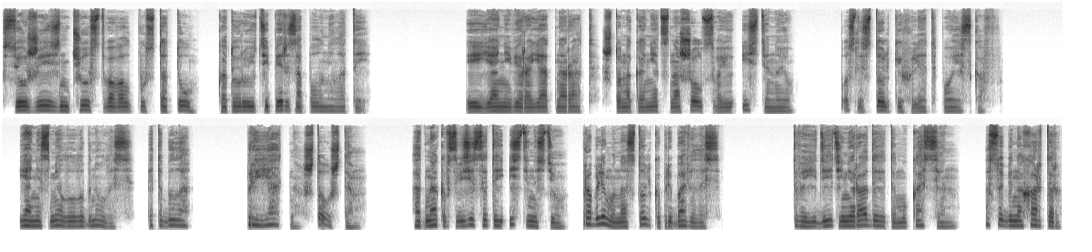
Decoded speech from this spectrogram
Всю жизнь чувствовал пустоту, которую теперь заполнила ты. И я невероятно рад, что наконец нашел свою истинную после стольких лет поисков. Я не смело улыбнулась. Это было приятно, что уж там. Однако в связи с этой истинностью проблему настолько прибавилось. Твои дети не рады этому, Кассиан. Особенно Хартер.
